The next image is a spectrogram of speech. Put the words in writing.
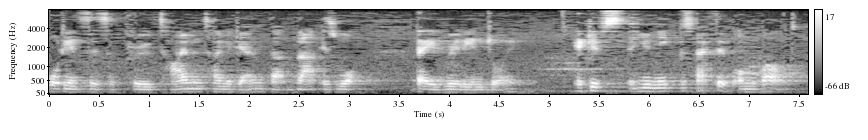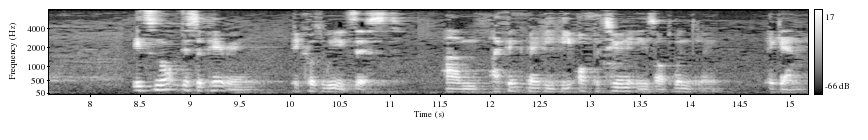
audiences have proved time and time again that that is what they really enjoy. It gives a unique perspective on the world. It's not disappearing because we exist. Um, I think maybe the opportunities are dwindling again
